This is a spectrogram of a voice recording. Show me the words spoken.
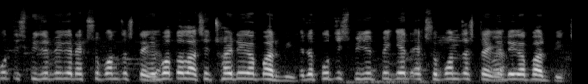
পঁচিশ পিসের প্যাকেট একশো পঞ্চাশ টাকা। বোতল আছে ছয় টাকা পার পিস এটা পঁচিশ পিসের প্যাকেট একশো পঞ্চাশ টাকা। টাকা পার পিস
